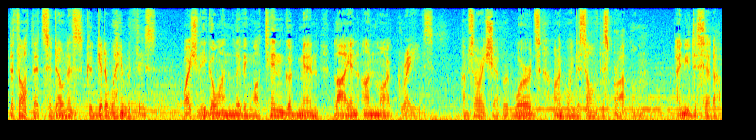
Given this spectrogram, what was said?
The thought that Sidonis could get away with this. Why should he go on living while ten good men lie in unmarked graves? I'm sorry, Shepard. Words aren't going to solve this problem. I need to set up.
